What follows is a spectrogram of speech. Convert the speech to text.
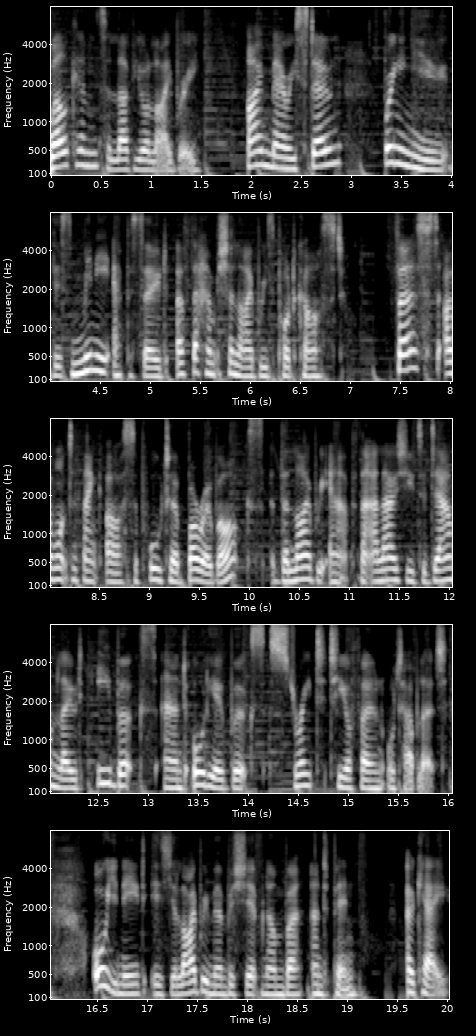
Welcome to Love Your Library. I'm Mary Stone, bringing you this mini episode of the Hampshire Libraries podcast. First, I want to thank our supporter BorrowBox, the library app that allows you to download ebooks and audiobooks straight to your phone or tablet. All you need is your library membership number and PIN. Okay,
